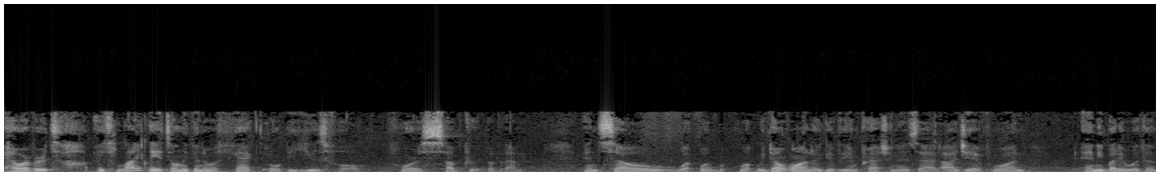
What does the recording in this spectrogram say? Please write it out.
However, it's, it's likely it's only going to affect or be useful for a subgroup of them. And so, what, what, what we don't want to give the impression is that IGF 1, anybody with a,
